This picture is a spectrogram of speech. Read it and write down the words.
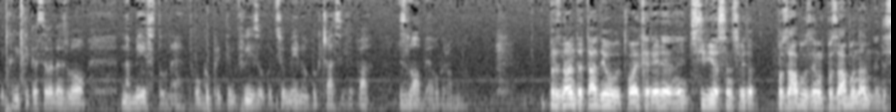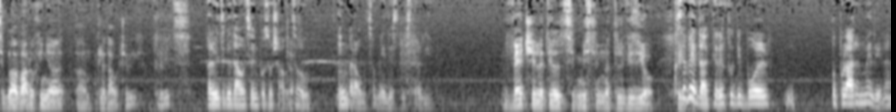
je kritika seveda zelo na mestu, ne? tako kot pri tem kvizu, kot si omenil, ampak včasih je pa zlobe ogromno. Priznam, da ta del tvoje kariere, ne, CV-ja sem seveda pozabil, imam pozabil na, ne, da si bila varuhinja um, gledalčevih pravic. Pravic gledalcev in poslušalcev Tako. in bravcev medijskih strani. Več je letel, si mislim, na televizijo. kritik, Seveda, ker je tudi bolj popularen medij. Ne?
